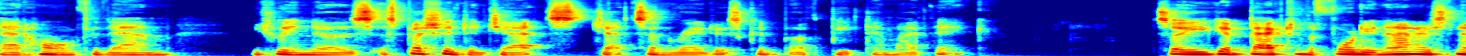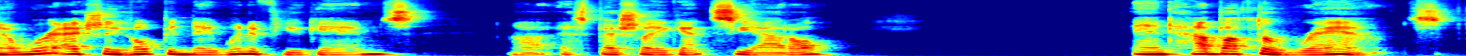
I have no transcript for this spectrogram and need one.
at home for them between those, especially the Jets. Jets and Raiders could both beat them, I think. So you get back to the 49ers. Now, we're actually hoping they win a few games, uh, especially against Seattle. And how about the Rams?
